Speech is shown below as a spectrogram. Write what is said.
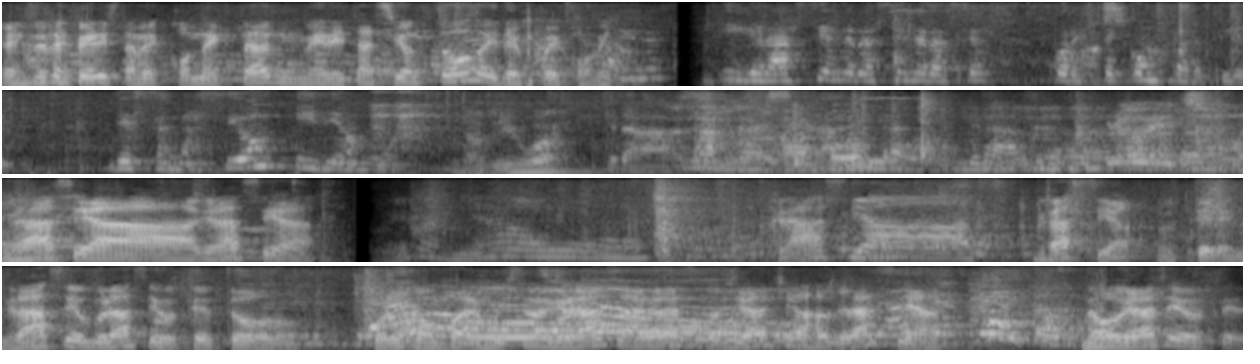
Eso se refiere también. Conectar, meditación, todo y después comida. Y gracias, gracias, gracias por este compartir de sanación y de amor. Gracias, gracias. Gracias, gracias. Gracias, gracias a ustedes, gracias, gracias a ustedes todos por compartir. Muchas gracias, gracias, chao, chao, gracias. No, gracias a ustedes.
